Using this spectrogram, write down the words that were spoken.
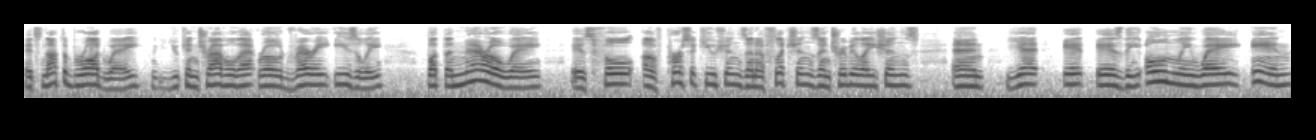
It's not the broad way. You can travel that road very easily but the narrow way is full of persecutions and afflictions and tribulations, and yet it is the only way in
